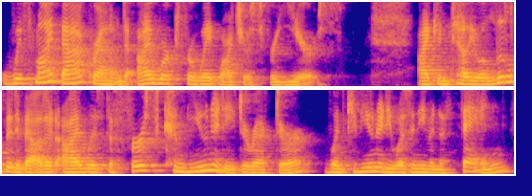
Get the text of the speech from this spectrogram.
with my background, I worked for Weight Watchers for years. I can tell you a little bit about it. I was the first community director when community wasn't even a thing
